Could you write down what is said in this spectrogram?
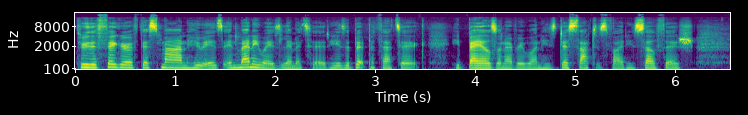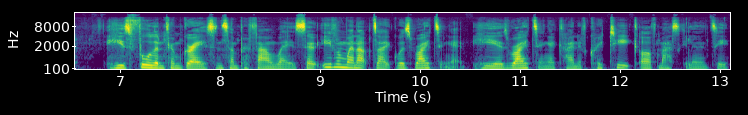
through the figure of this man who is in many ways limited. He's a bit pathetic, he bails on everyone, he's dissatisfied, he's selfish he's fallen from grace in some profound ways. So even when Updike was writing it, he is writing a kind of critique of masculinity.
